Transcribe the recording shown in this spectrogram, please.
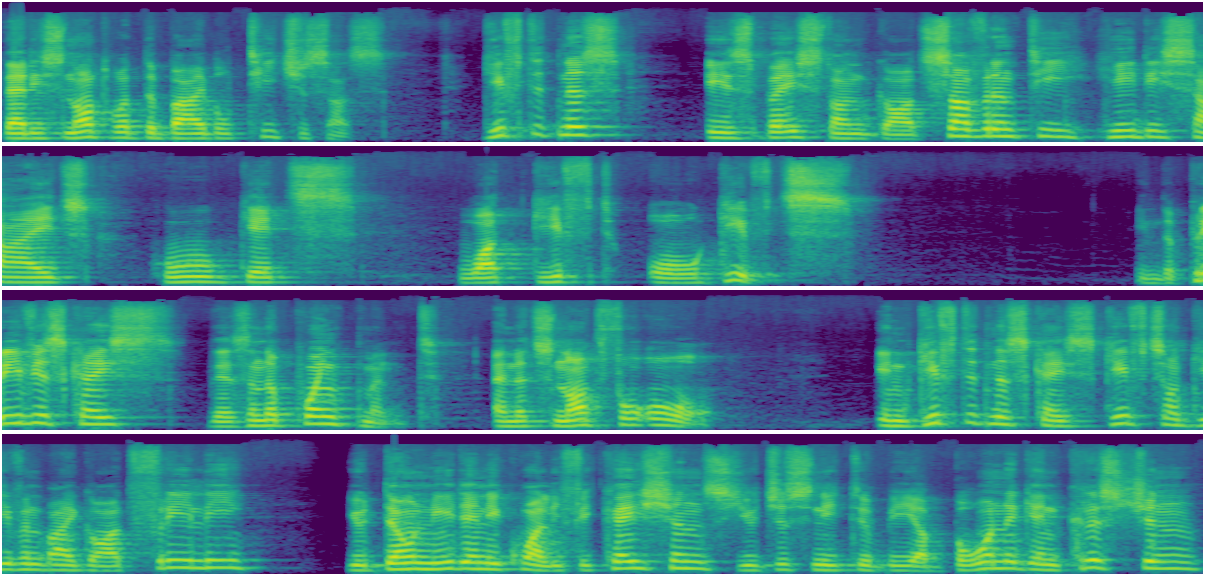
That is not what the Bible teaches us. Giftedness is based on God's sovereignty. He decides who gets what gift or gifts. In the previous case, there's an appointment, and it's not for all. In giftedness case, gifts are given by God freely you don't need any qualifications. You just need to be a born again Christian,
